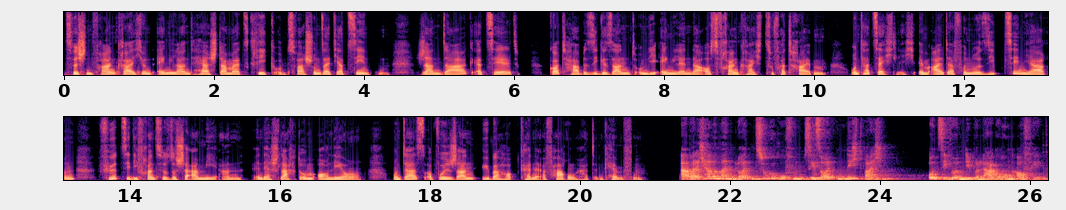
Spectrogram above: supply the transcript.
Zwischen Frankreich und England herrscht damals Krieg, und zwar schon seit Jahrzehnten. Jeanne d'Arc erzählt, Gott habe sie gesandt, um die Engländer aus Frankreich zu vertreiben. Und tatsächlich, im Alter von nur 17 Jahren führt sie die französische Armee an, in der Schlacht um Orléans. Und das, obwohl Jeanne überhaupt keine Erfahrung hat im Kämpfen. Aber ich habe meinen Leuten zugerufen, sie sollten nicht weichen. Und sie würden die Belagerung aufheben.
